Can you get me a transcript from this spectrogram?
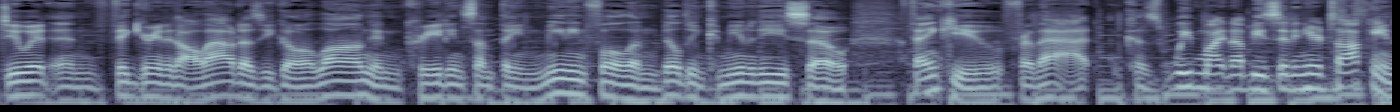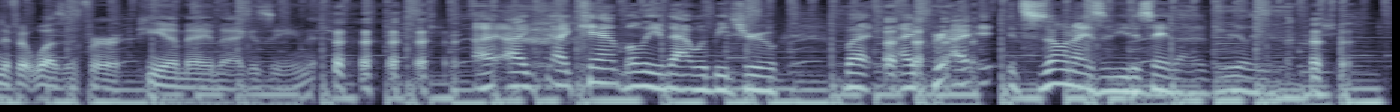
do it and figuring it all out as you go along and creating something meaningful and building community. So thank you for that because we might not be sitting here talking if it wasn't for PMA magazine. I, I, I can't believe that would be true, but I, pre- I, it's so nice of you to say that. I really, really appreciate it.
